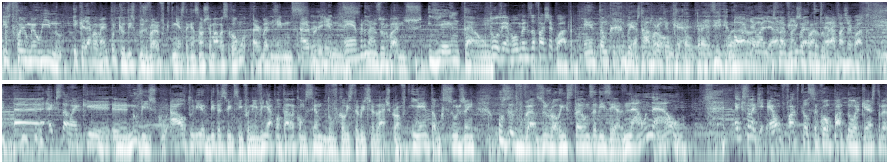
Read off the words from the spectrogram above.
isto foi o meu hino. E calhava bem porque o disco dos Verve, que tinha esta canção, chamava-se como Urban Hymns. Urban Hymns. É verdade. Hinos urbanos. E então. Tudo é bom menos a faixa 4. Então que rebenta a bronca. então, trânsito. olha, olha, é ora a faixa viva, quatro. tudo Era a bem. faixa 4. Ah, a questão é que eh, no disco a autoria de Bittersweet Symphony vinha apontada como sendo do vocalista Richard Ashcroft e é então que surgem os advogados dos Rolling Stones a dizer não, não. A questão é que é um facto que ele sacou a parte da orquestra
